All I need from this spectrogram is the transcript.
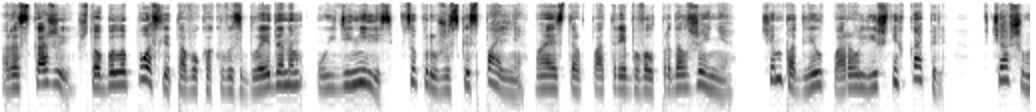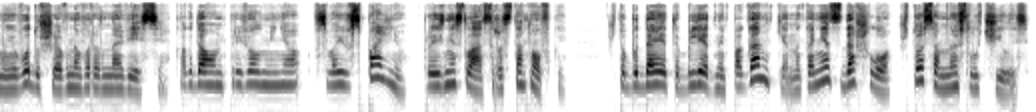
«Расскажи, что было после того, как вы с Блейденом уединились в супружеской спальне?» Маэстро потребовал продолжения, чем подлил пару лишних капель в чашу моего душевного равновесия. Когда он привел меня в свою спальню, произнесла с расстановкой, чтобы до этой бледной поганки наконец дошло, что со мной случилось.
